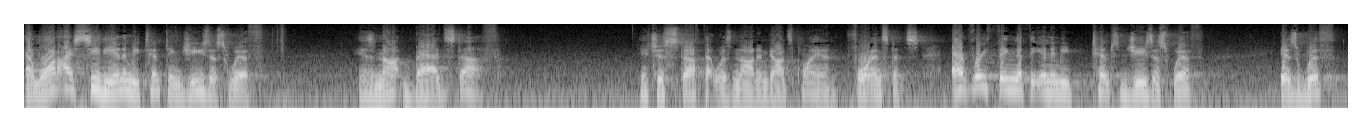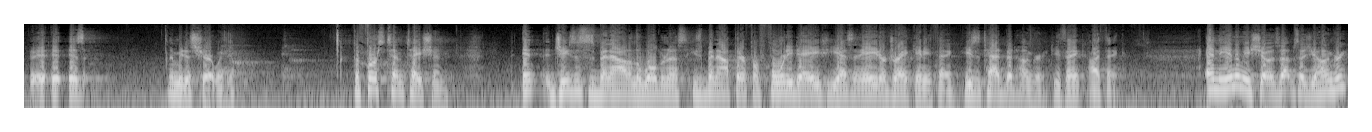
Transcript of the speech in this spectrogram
and what I see the enemy tempting Jesus with is not bad stuff. It's just stuff that was not in God's plan. For instance, everything that the enemy tempts Jesus with is with is let me just share it with you. The first temptation. In, Jesus has been out in the wilderness. He's been out there for 40 days. He hasn't ate or drank anything. He's a tad bit hungry. Do you think? I think. And the enemy shows up and says, You hungry?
